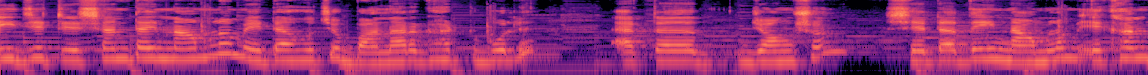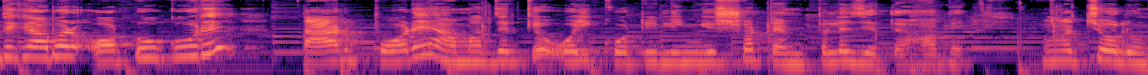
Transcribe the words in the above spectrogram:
এই যে স্টেশনটায় নামলাম, এটা হচ্ছে বানারঘাট বলে একটা জংশন, সেটাতেই নামলাম। এখান থেকে আবার অটো করে তারপরে আমাদেরকে ওই কোটিলিঙ্গেশ্বর টেম্পলে যেতে হবে। চলুন।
